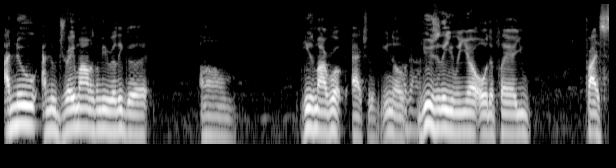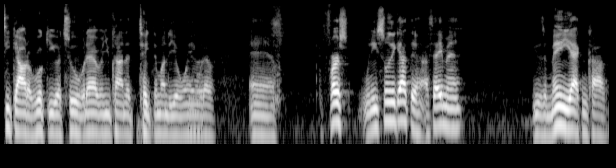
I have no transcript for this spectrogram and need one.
I knew I knew Draymond was gonna be really good. Um, he was my rook, actually. You know, Okay. usually when you're an older player, you probably seek out a rookie or two, or whatever, and you kind of take them under your wing, whatever. And first, when he soon as he got there, I say, "Hey, man, you was a maniac in college.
